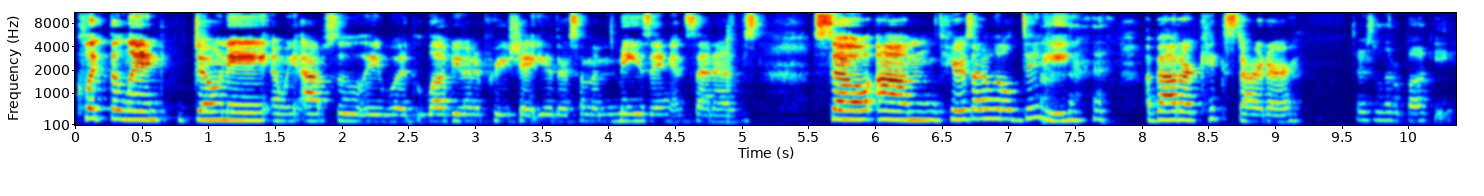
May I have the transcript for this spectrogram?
click the link, donate, and we absolutely would love you and appreciate you. There's some amazing incentives. So um, here's our little ditty about our Kickstarter. There's a little buggy.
